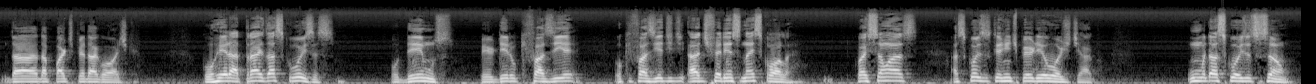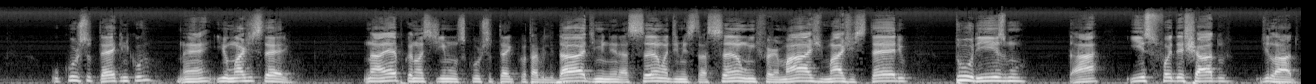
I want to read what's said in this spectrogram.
da, da parte pedagógica correr atrás das coisas. Podemos perder o que fazia o que fazia a diferença na escola. Quais são as, as coisas que a gente perdeu hoje, Tiago? Uma das coisas são o curso técnico né, e o magistério. Na época nós tínhamos curso técnico de contabilidade, mineração, administração, enfermagem, magistério, turismo, tá? Isso foi deixado de lado.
